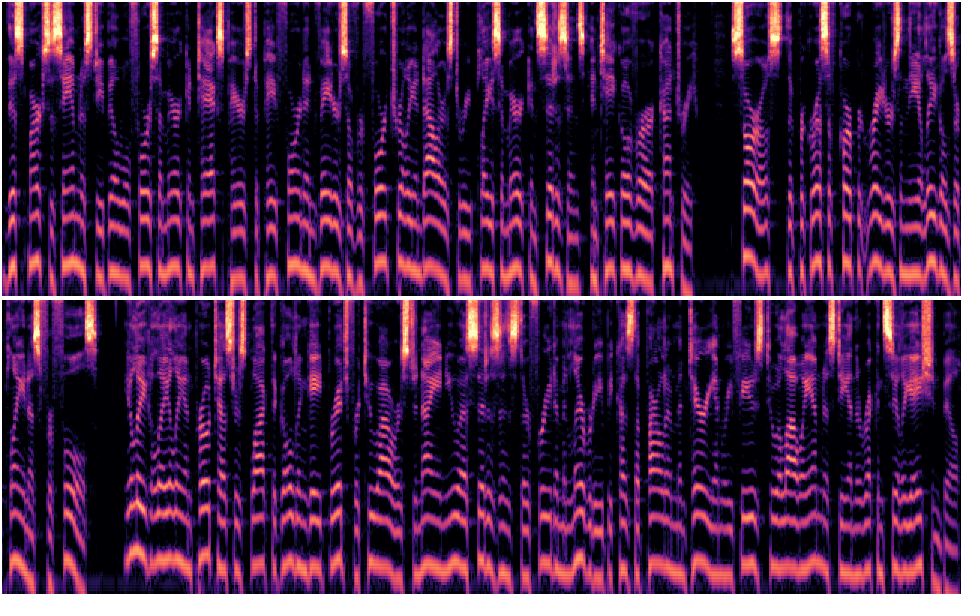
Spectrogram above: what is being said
This Marxist amnesty bill will force American taxpayers to pay foreign invaders over $4 trillion to replace American citizens and take over our country. Soros, the progressive corporate raiders, and the illegals are playing us for fools. Illegal alien protesters blocked the Golden Gate Bridge for two hours, denying U.S. citizens their freedom and liberty because the parliamentarian refused to allow amnesty in the reconciliation bill.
